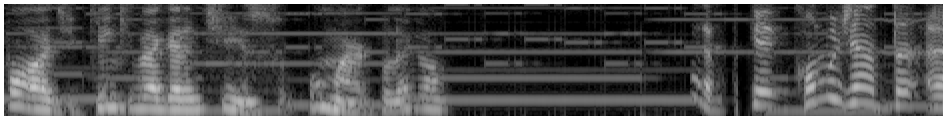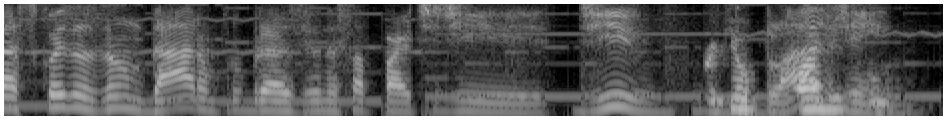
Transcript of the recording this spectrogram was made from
Pode. Quem que vai garantir isso? O marco legal. É, porque como já da- as coisas andaram pro Brasil nessa parte de, de Porque dublagem. o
